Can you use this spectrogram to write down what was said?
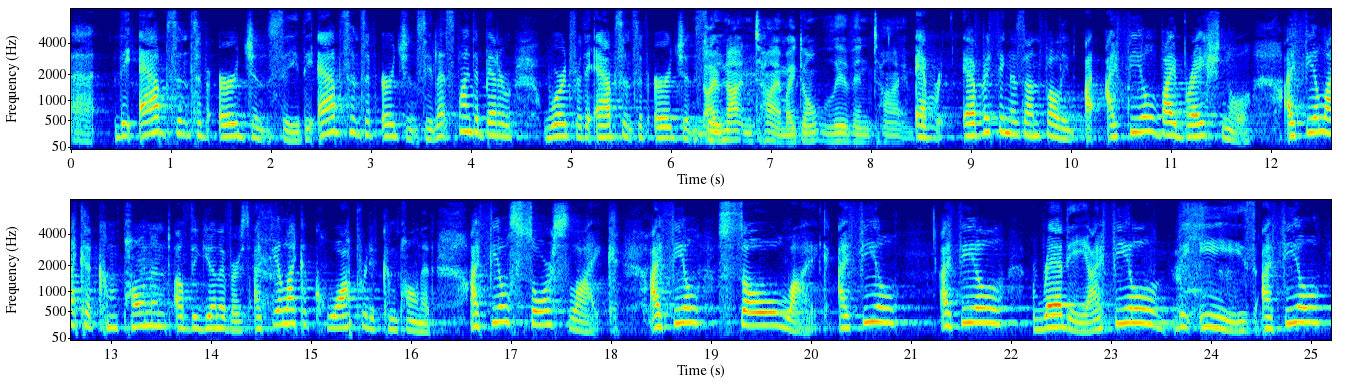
uh, the absence of urgency. The absence of urgency. Let's find a better word for the absence of urgency. No, I'm not in time. I don't live in time. Every, everything is unfolding. I, I feel vibrational. I feel like a component of the universe. I feel like a cooperative component. I feel source like I feel soul like I feel I feel ready. I feel the ease. I feel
